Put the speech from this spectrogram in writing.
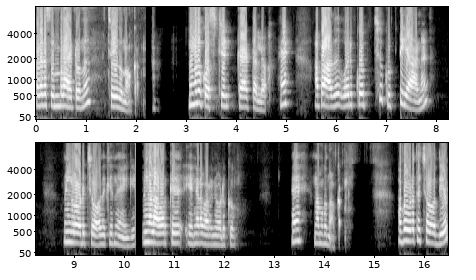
വളരെ സിമ്പിളായിട്ടൊന്ന് ചെയ്തു നോക്കാം. നിങ്ങൾ ക്വസ്റ്റ്യൻ കേട്ടല്ലോ ഏ? അപ്പോൾ അത് ഒരു കൊച്ചു കുട്ടിയാണ് നിങ്ങളോട് ചോദിക്കുന്നതെങ്കിൽ നിങ്ങൾ അവർക്ക് എങ്ങനെ പറഞ്ഞു കൊടുക്കും? ഏ നമുക്ക് നോക്കാം. അപ്പോൾ ഇവിടുത്തെ ചോദ്യം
